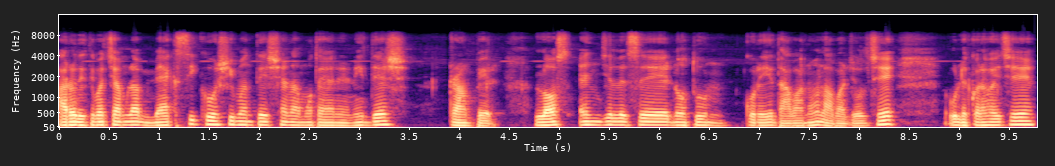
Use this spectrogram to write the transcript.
আরও দেখতে পাচ্ছি আমরা, মেক্সিকো সীমান্তে সেনা মোতায়েনের নির্দেশ ট্রাম্পের। লস অ্যাঞ্জেলেসে নতুন করে দাবানো লাভার জ্বলছে। উল্লেখ করা হয়েছে,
